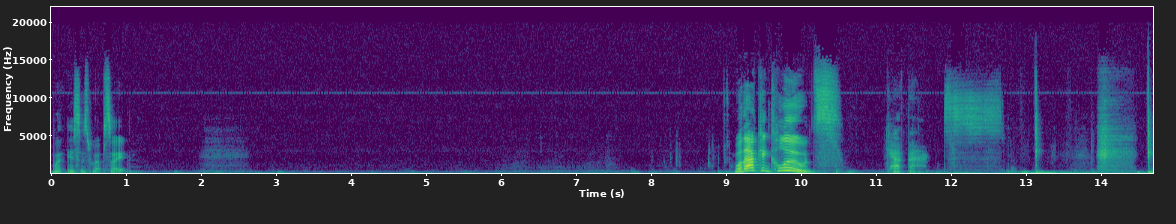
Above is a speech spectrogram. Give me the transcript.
What is this website? Well, that concludes cat facts.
